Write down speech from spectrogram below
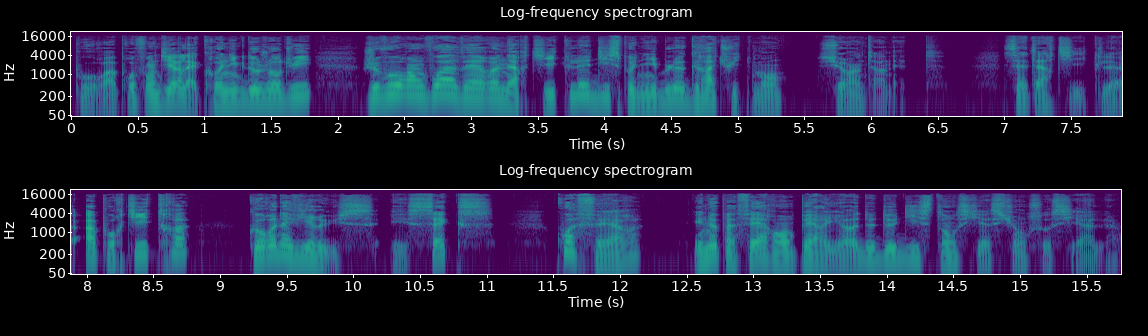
Pour approfondir la chronique d'aujourd'hui, je vous renvoie vers un article disponible gratuitement sur Internet. Cet article a pour titre Coronavirus et sexe, quoi faire et ne pas faire en période de distanciation sociale.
